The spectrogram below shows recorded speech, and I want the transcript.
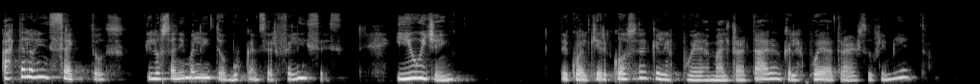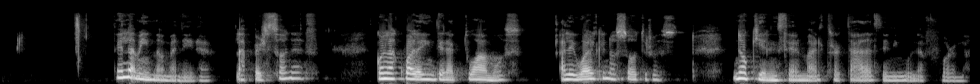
Hasta los insectos y los animalitos buscan ser felices y huyen de cualquier cosa que les pueda maltratar o que les pueda traer sufrimiento. De la misma manera, las personas con las cuales interactuamos, al igual que nosotros, no quieren ser maltratadas de ninguna forma.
